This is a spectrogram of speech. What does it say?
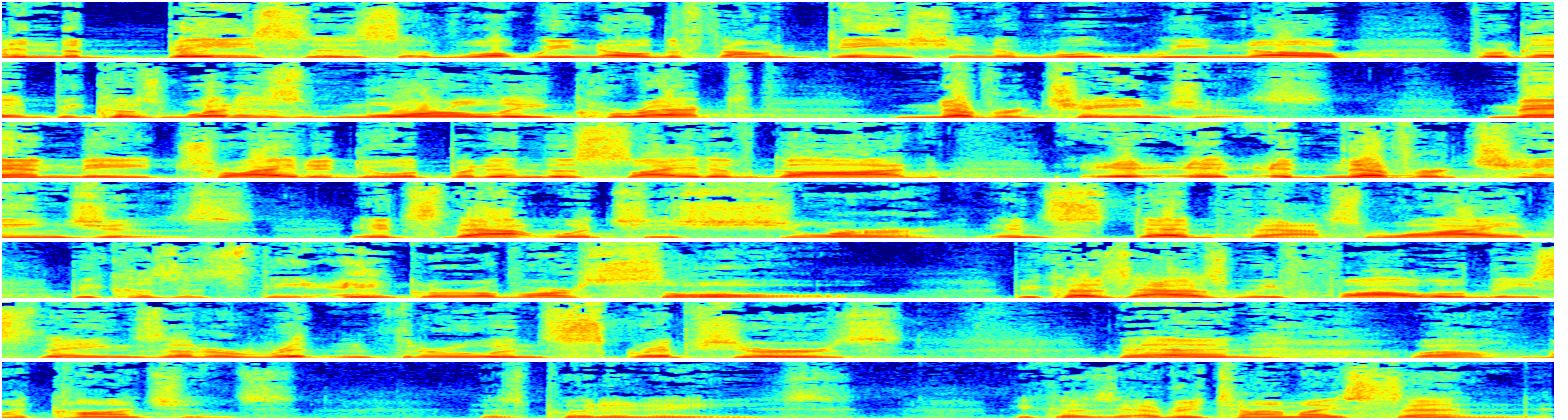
in the basis of what we know, the foundation of what we know for good. Because what is morally correct never changes. Man may try to do it, but in the sight of God, it, it, it never changes. It's that which is sure and steadfast. Why? Because it's the anchor of our soul. Because as we follow these things that are written through in scriptures, then, well, my conscience is put at ease. Because every time I sinned,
